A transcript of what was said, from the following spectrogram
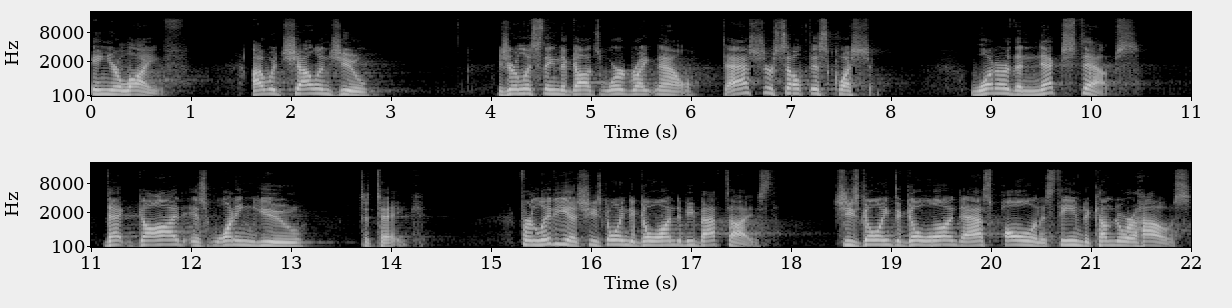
in your life? I would challenge you as you're listening to God's word right now to ask yourself this question What are the next steps that God is wanting you to take? For Lydia, she's going to go on to be baptized. She's going to go on to ask Paul and his team to come to her house.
